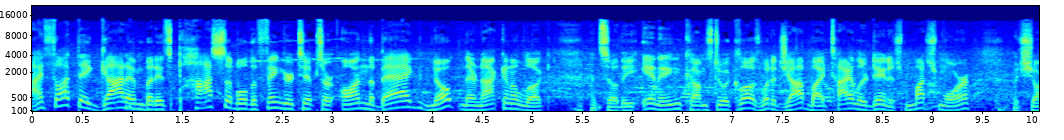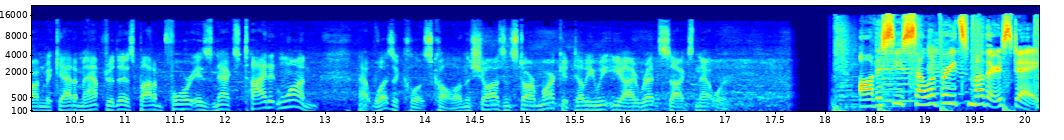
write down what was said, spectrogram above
I thought they got him, but it's possible the fingertips are on the bag. Nope, they're not going to look. And so the inning comes to a close. What a job by Tyler Danish. Much more with Sean McAdam after this. Bottom four is next, tied at one. That was a close call on the Shaw's and Star Market, WEEI Red Sox Network. Audacy celebrates Mother's Day,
